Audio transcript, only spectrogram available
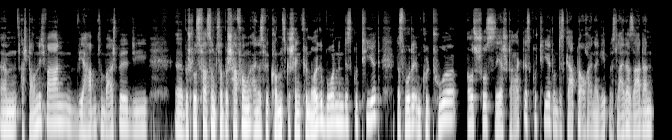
ähm, erstaunlich waren. Wir haben zum Beispiel die äh, Beschlussfassung zur Beschaffung eines Willkommensgeschenks für Neugeborenen diskutiert. Das wurde im Kultur Ausschuss sehr stark diskutiert und es gab da auch ein Ergebnis. Leider sah dann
